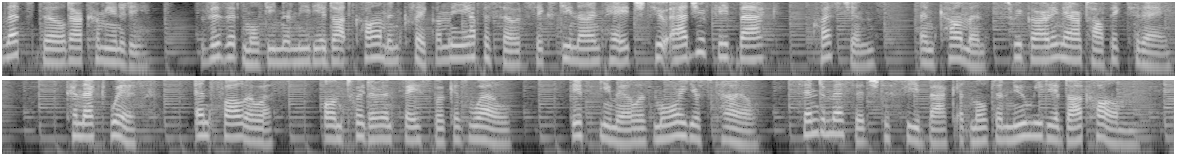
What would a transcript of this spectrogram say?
Let's build our community. Visit multinewmedia.com and click on the episode 69 page to add your feedback, questions, and comments regarding our topic today. Connect with and follow us on Twitter and Facebook as well. If email is more your style, send a message to feedback at multinewmedia.com.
